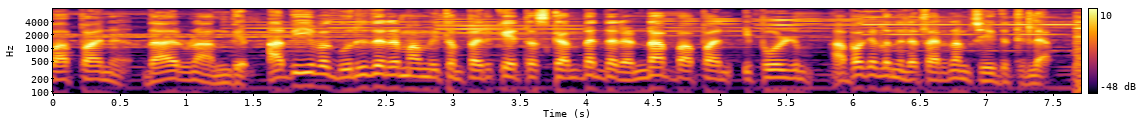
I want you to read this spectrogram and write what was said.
പാപ്പാന് ദാരുണ അന്ത്യം. അതീവ ഗുരുതരമാം വിധം പരിക്കേറ്റ സ്കന്ദന്റെ രണ്ടാം പാപ്പാൻ ഇപ്പോഴും അപകടനില തരണം ചെയ്തിട്ടില്ല.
